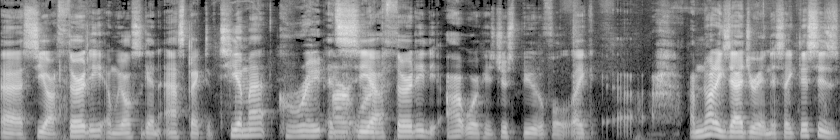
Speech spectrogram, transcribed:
uh, CR thirty, and we also get an aspect of Tiamat Great at artwork. CR thirty. The artwork is just beautiful. Like uh, I'm not exaggerating this. Like this is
